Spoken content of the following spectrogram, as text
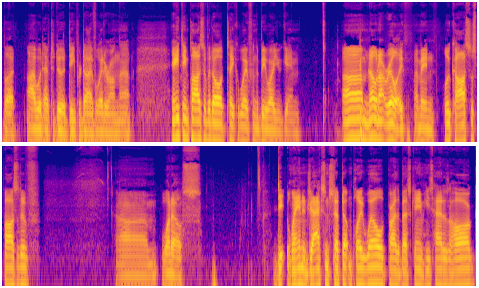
But I would have to do a deeper dive later on that. Anything positive at all to take away from the BYU game? Um, no, not really. I mean, Luke Hasz was positive. Um, what else? D- Landon Jackson stepped up and played well. Probably the best game he's had as a hog.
